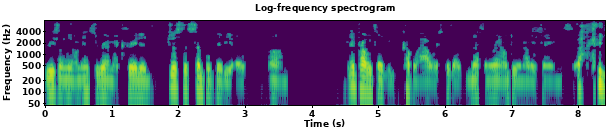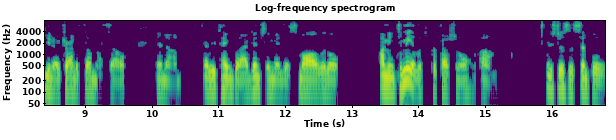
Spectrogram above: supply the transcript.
recently on Instagram I created just a simple video. Um, it probably took a couple hours because I was messing around doing other things, you know, trying to film myself and um, everything. But I eventually made this small little. I mean, to me, it looks professional. Um, it's just a simple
